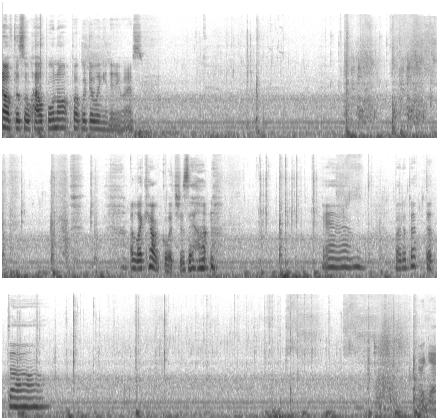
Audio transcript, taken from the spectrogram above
Know if this will help or not, but we're doing it anyways. I like how it glitches out. and ba da da da da. There we go.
